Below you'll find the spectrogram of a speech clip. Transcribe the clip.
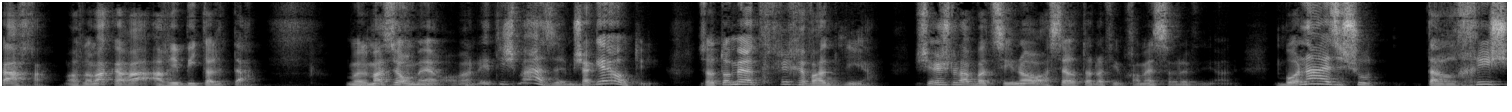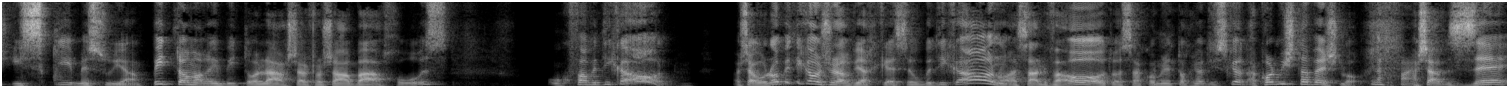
ככה. אמרתי לו, מה קרה? הריבית עלתה. אומר, מה זה אומר? הוא אומר לי, תשמע, זה משגע אותי. זאת אומרת, קחי חברת בנייה, שיש לה בצינור עשרת אלפים, חמש עשרה אלף, בונה איזשהו תרחיש עסקי מסוים, פתאום הריבית עולה עכשיו שלושה ארבעה אחוז, הוא כבר בדיכאון. עכשיו, הוא לא בדיכאון של להרוויח כסף, הוא בדיכאון, הוא עשה הלוואות, הוא עשה כל מיני תוכניות עסקיות, הכל משתבש לו. נכון. עכשיו, זה,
